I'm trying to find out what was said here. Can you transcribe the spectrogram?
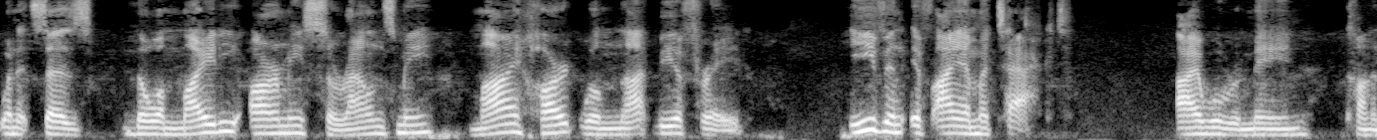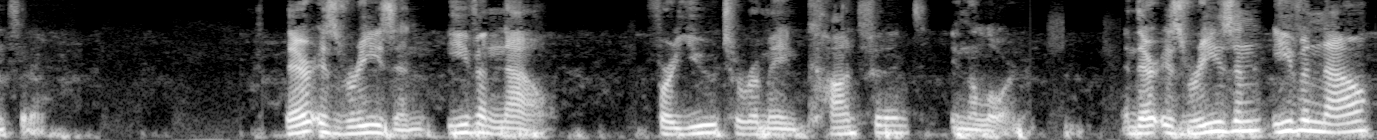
when it says, Though a mighty army surrounds me, my heart will not be afraid. Even if I am attacked, I will remain confident. There is reason, even now, for you to remain confident in the Lord. And there is reason, even now,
